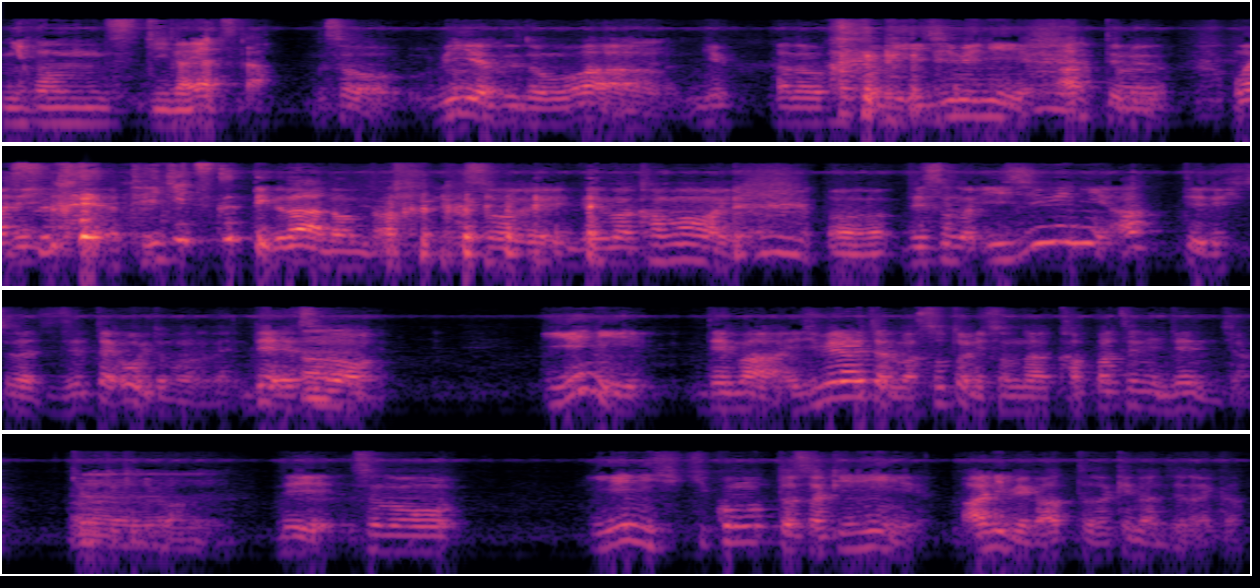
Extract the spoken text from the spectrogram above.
日本好きなやつだそう。ウィアブどもは、にあの過去にいじめに遭ってる、お前すごいな敵作っていくなどんどん。そうでまあ構わんよ。でそのいじめに遭ってる人たち絶対多いと思うのね。でその、家にでまあいじめられたらまあ外にそんな活発に出んじゃん。基本的には、でその家に引きこもった先にアニメがあっただけなんじゃないかって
